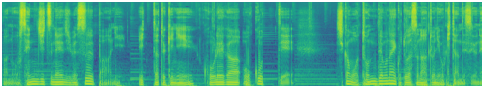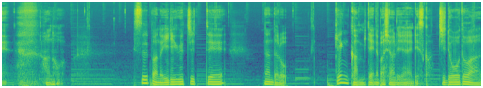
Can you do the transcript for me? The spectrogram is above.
あの先日ね自分スーパーに行った時にこれが起こってしかもとんでもないことがその後に起きたんですよね。あのスーパーの入り口って、なんだろう、玄関みたいな場所あるじゃないですか。自動ドア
